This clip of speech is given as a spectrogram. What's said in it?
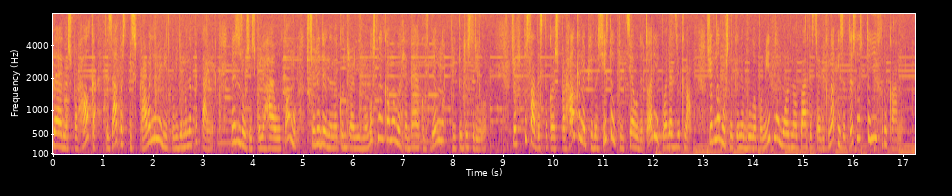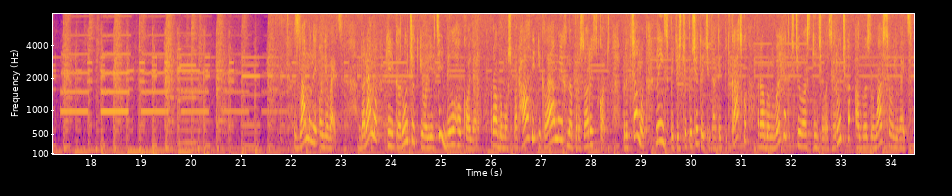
Плеєрна шпаргалка це запис із правильними відповідями на питання. Незручність полягає у тому, що людина на контролі з навушниками виглядає якось дивно і підозріло. Щоб списати з такої шпаргалки, необхідно сісти в кінці аудиторії поряд з вікном. Щоб навушники не було помітно, можна опертися у вікно і затиснути їх руками. Зламаний олівець. Беремо кілька ручок і олівців білого кольору. Робимо шпаргалки і клеїмо їх на прозорий скотч. При цьому на іспиті, щоб почати читати підказку, робимо вигляд, що у вас кінчилася ручка або зламався олівець.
